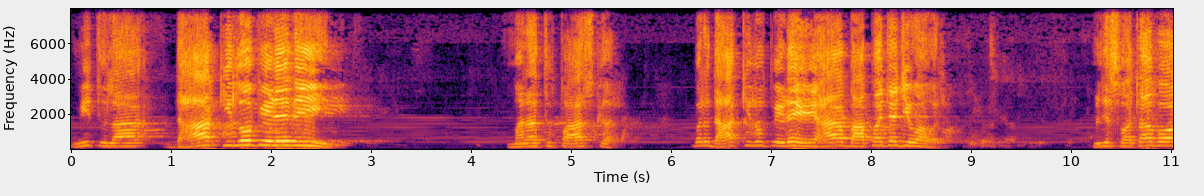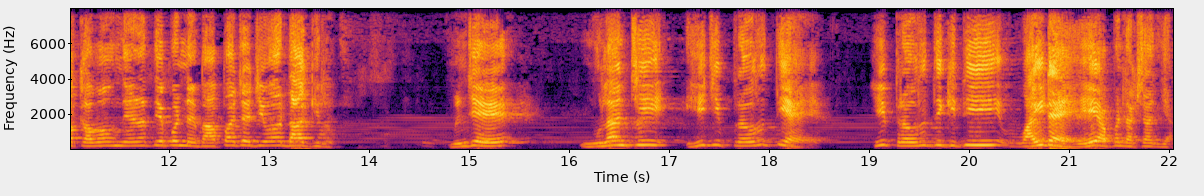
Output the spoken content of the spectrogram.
मी तुला दहा किलो पेढे देईन. मला तू पास कर. बरं दहा किलो पेढे हा बापाच्या जीवावर. म्हणजे स्वतः बाबा कमावून देणं ते पण नाही बापाच्या जीवावर दहा किलो. म्हणजे मुलांची ही जी प्रवृत्ती आहे ही प्रवृत्ती किती वाईट आहे हे आपण लक्षात घ्या.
